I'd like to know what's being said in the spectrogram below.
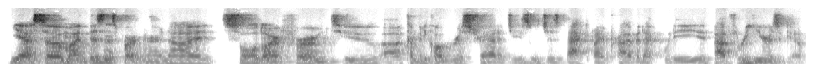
Yeah, so my business partner and I sold our firm to a company called Risk Strategies, which is backed by private equity about three years ago.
